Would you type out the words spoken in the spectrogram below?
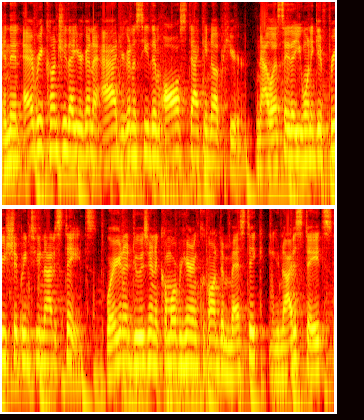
And then every country that you're gonna add, you're gonna see them all stacking up here. Now let's say that you wanna get free shipping to the United States. What you're gonna do is you're gonna come over here and click on domestic, United States,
